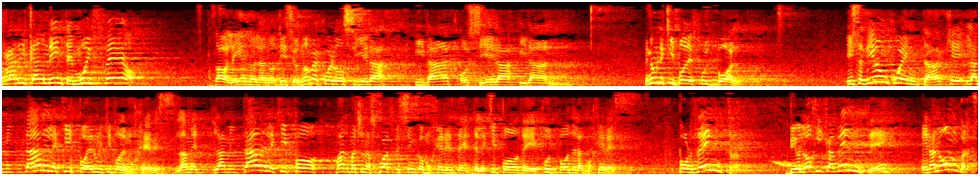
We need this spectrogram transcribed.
radicalmente, muy feo. Estaba leyendo en las noticias, no me acuerdo si era Irak o si era Irán en un equipo de fútbol. Y se dieron cuenta que la mitad del equipo era un equipo de mujeres. La, mitad del equipo, más o menos unas cuatro o cinco mujeres del equipo de fútbol de las mujeres, por dentro, biológicamente, eran hombres.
